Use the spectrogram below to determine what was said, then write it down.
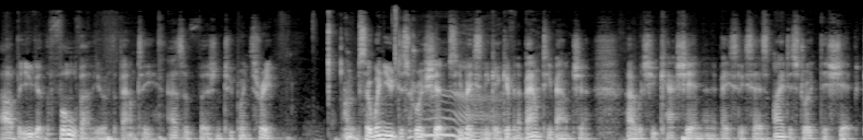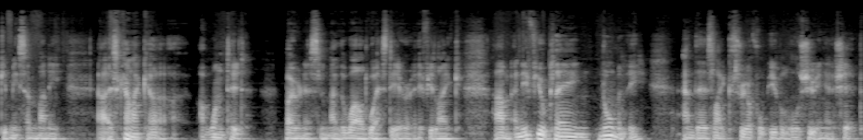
uh, but you get the full value of the bounty as of version two point three. Um, so when you destroy ships, you basically get given a bounty voucher, uh, which you cash in, and it basically says, "I destroyed this ship. Give me some money." Uh, it's kind of like a, a wanted bonus in like the Wild West era, if you like. Um, and if you're playing normally, and there's like three or four people all shooting at a ship,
